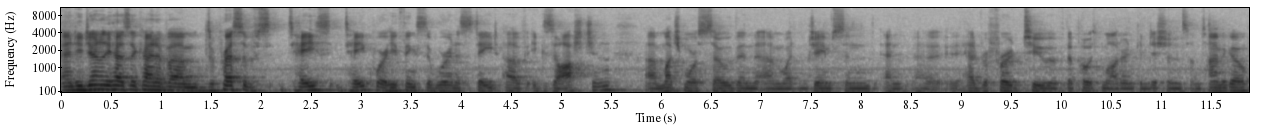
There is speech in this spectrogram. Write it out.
And he generally has a kind of um, depressive taste, take where he thinks that we're in a state of exhaustion, uh, much more so than um, what Jameson and, uh, had referred to of the postmodern condition some time ago.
